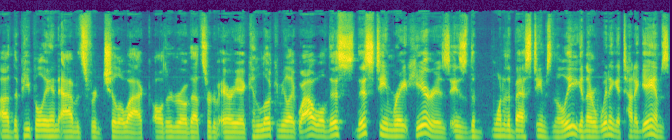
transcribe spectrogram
uh, the people in Abbotsford, Chilliwack, Aldergrove, that sort of area can look and be like, "Wow, well this this team right here is is the one of the best teams in the league, and they're winning a ton of games,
